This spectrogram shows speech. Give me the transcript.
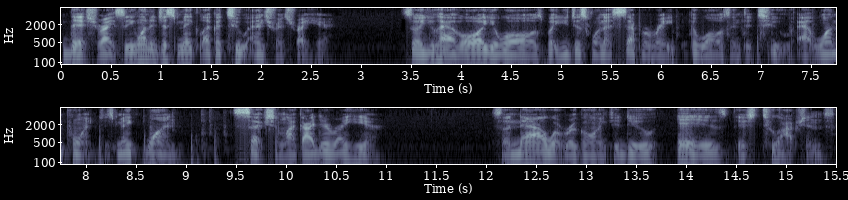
this, right? So you want to just make like a two entrance right here. So you have all your walls, but you just want to separate the walls into two at one point. Just make one section like I did right here. So now what we're going to do is there's two options.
